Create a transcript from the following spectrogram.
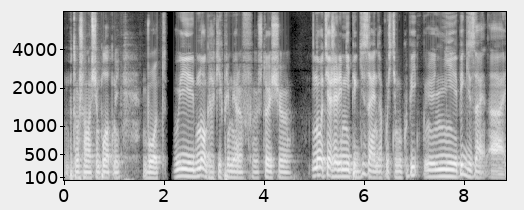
потому что он очень плотный. Вот. И много таких примеров. Что еще? Ну, те же ремни Peak Design, допустим, вы купите не Peak Design, а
